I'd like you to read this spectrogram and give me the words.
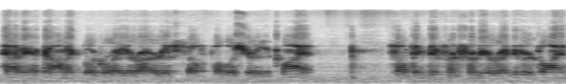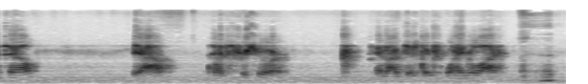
having a comic book writer, artist, self-publisher as a client? Something different from your regular clientele? Yeah, that's for sure. And I've just explained why.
